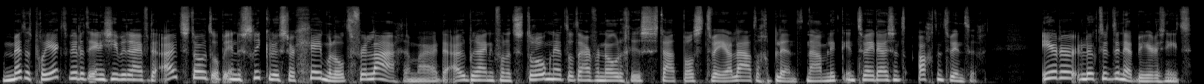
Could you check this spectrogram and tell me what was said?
Met het project wil het energiebedrijf de uitstoot op industriecluster Gemelot verlagen. Maar de uitbreiding van het stroomnet dat daarvoor nodig is, staat pas twee jaar later gepland, namelijk in 2028. Eerder lukte het de netbeheerders niet.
